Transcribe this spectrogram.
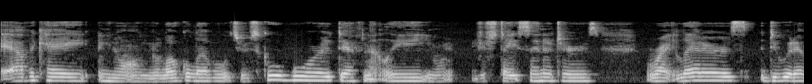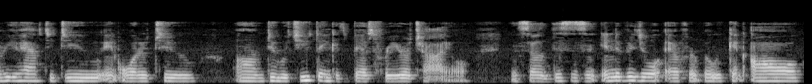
advocate, you know, on your local level with your school board, definitely, you know, your state senators, write letters, do whatever you have to do in order to um, do what you think is best for your child. And so this is an individual effort, but we can all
